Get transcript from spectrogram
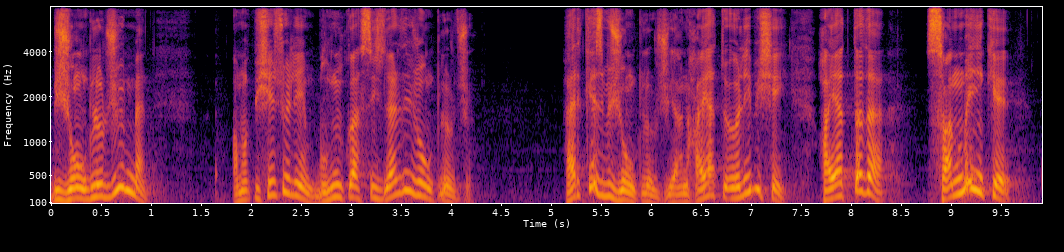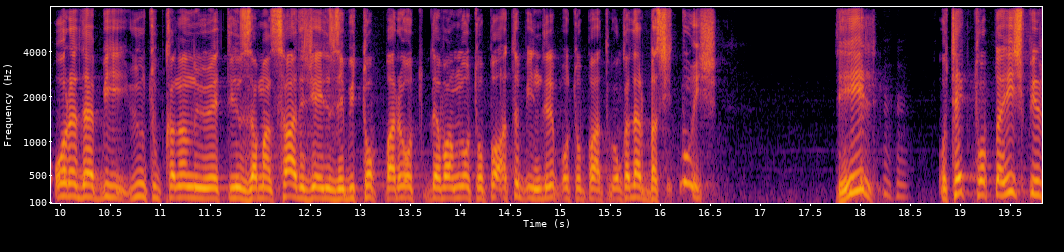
Bir jonglörcüyüm ben. Ama bir şey söyleyeyim. Bugün gazeteciler de jonglörcü. Herkes bir jonglörcü. Yani hayat öyle bir şey. Hayatta da sanmayın ki orada bir YouTube kanalını yönettiğiniz zaman sadece elinizde bir top var. O, devamlı o topu atıp indirip o topu atıp o kadar basit mi o iş? Değil. O tek topla hiçbir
